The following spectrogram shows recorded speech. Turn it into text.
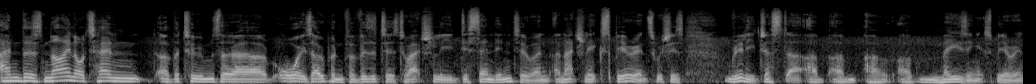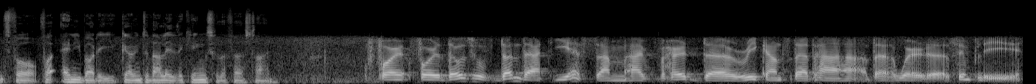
And there's nine or ten of the tombs that are always open for visitors to actually descend into and, and actually experience, which is really just a, a, a, a amazing experience for, for anybody going to Valley of the Kings for the first time. For for those who've done that, yes, um, I've heard uh, recounts that uh, that were uh, simply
